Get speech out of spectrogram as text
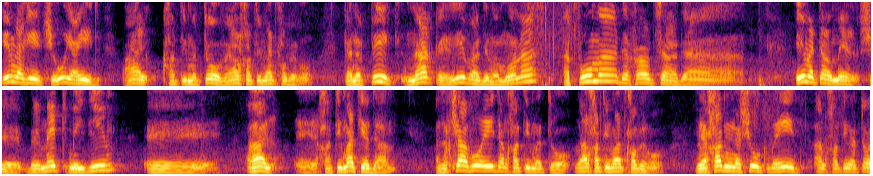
אם נגיד שהוא יעיד על חתימתו ועל חתימת חברו, כנפיק נקה ריבה דממונה, אפומה דחר צעדה. אם אתה אומר שבאמת מעידים אה, על חתימת ידם, אז עכשיו הוא העיד על חתימתו ועל חתימת חברו, ואחד מן השוק מעיד על חתימתו,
